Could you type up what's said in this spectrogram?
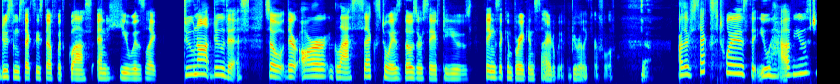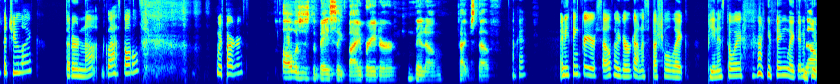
do some sexy stuff with glass. And he was like, Do not do this. So there are glass sex toys. Those are safe to use. Things that can break inside, we have to be really careful of. Are there sex toys that you have used that you like that are not glass bottles with partners? always just the basic vibrator you know type stuff Okay. Anything for yourself? Have you ever gotten a special like penis toy or anything? Like any no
